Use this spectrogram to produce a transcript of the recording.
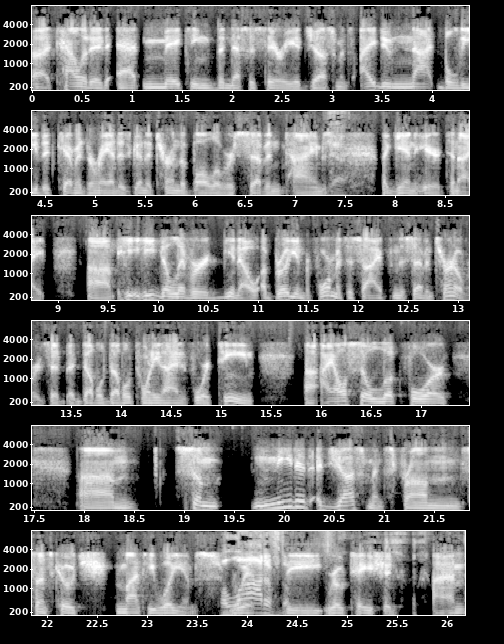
uh, talented at making the necessary adjustments. I do not believe that Kevin Durant is going to turn the ball over seven times again here tonight. Um, he, he delivered, you know, a brilliant performance aside from the seven turnovers, a, a double double, 29 and 14. Uh, I also look for um, some needed adjustments from Suns coach Monty Williams. A lot with of them. The rotation. I'm,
